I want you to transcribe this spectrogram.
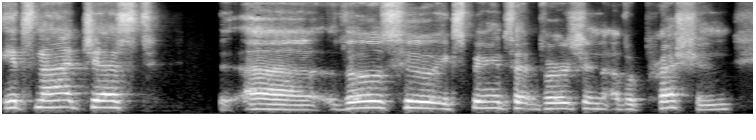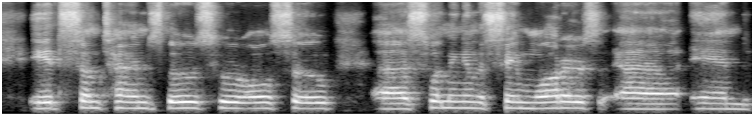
It's not just uh, those who experience that version of oppression, it's sometimes those who are also uh, swimming in the same waters uh, and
